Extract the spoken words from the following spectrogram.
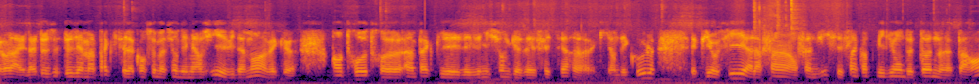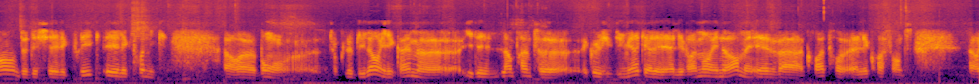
voilà, et le deuxième impact, c'est la consommation d'énergie, évidemment, avec euh, entre autres euh, impact les, émissions de gaz à effet de serre euh, qui en découlent. Et puis aussi, à la fin, en fin de vie, c'est 50 millions de tonnes par an de déchets électriques et électroniques. Alors bon, donc le bilan, il est quand même, il est l'empreinte écologique du numérique, elle elle est vraiment énorme et elle va croître, elle est croissante. Alors,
